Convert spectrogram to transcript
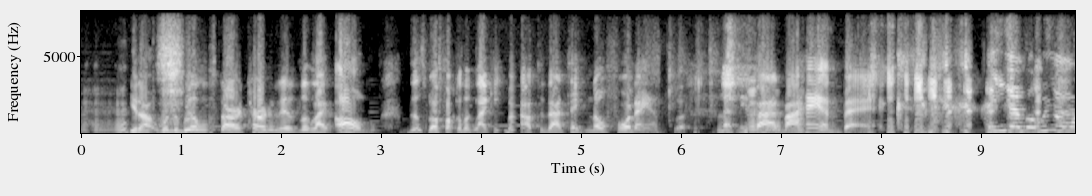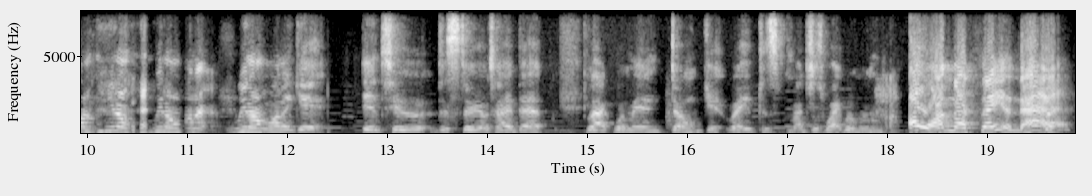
Mhm. you know, when the wheels start turning, it looked like, oh, this motherfucker look like he about to not take no for an answer. Let me find my handbag. yeah, but we don't want we don't we don't want to we don't want to get into the stereotype that black women don't get raped as much as white women. Oh, I'm not saying that.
